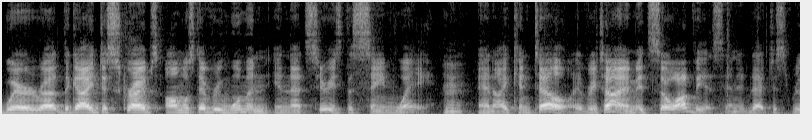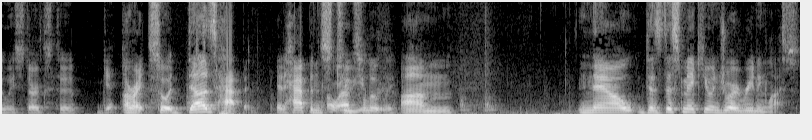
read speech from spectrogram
where uh, the guy describes almost every woman in that series the same way. And I can tell every time it's so obvious, and it, that just really starts to get All right, so it does happen. It happens Oh, to absolutely. you. Um, now, does this make you enjoy reading less?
